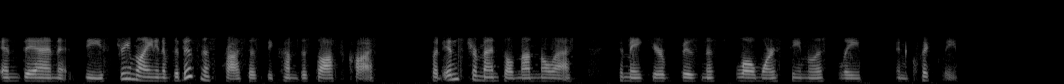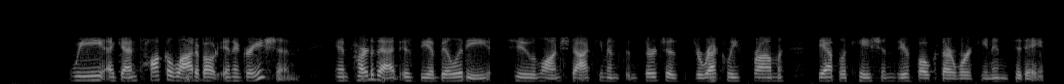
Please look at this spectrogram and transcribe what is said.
And then the streamlining of the business process becomes a soft cost, but instrumental nonetheless to make your business flow more seamlessly and quickly. We, again, talk a lot about integration, and part of that is the ability to launch documents and searches directly from the applications your folks are working in today.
